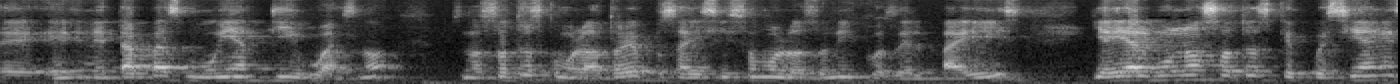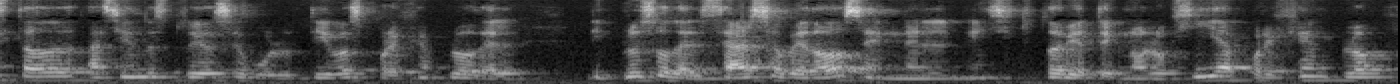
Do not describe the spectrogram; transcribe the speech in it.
eh, en etapas muy antiguas, ¿no? Pues nosotros como laboratorio, pues ahí sí somos los únicos del país. Y hay algunos otros que pues sí han estado haciendo estudios evolutivos, por ejemplo, del incluso del SARS-CoV-2 en el Instituto de Biotecnología, por ejemplo,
